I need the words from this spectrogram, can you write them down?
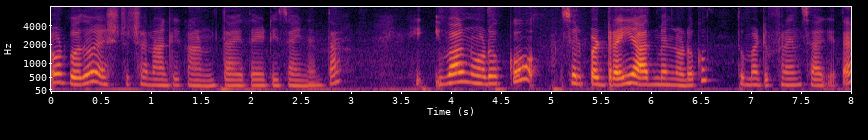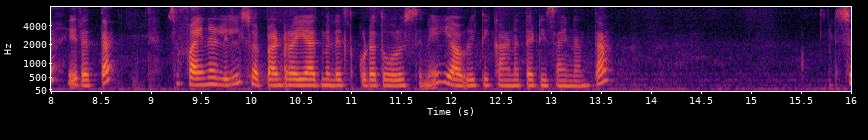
ನೋಡ್ಬೋದು ಎಷ್ಟು ಚೆನ್ನಾಗಿ ಕಾಣ್ತಾ ಇದೆ ಡಿಸೈನ್ ಅಂತ. ಇವಾಗ ನೋಡೋಕ್ಕೂ ಸ್ವಲ್ಪ ಡ್ರೈ ಆದಮೇಲೆ ನೋಡೋಕ್ಕೂ ತುಂಬ ಡಿಫ್ರೆನ್ಸ್ ಆಗಿದೆ, ಇರುತ್ತೆ. ಸೊ ಫೈನಲ್ ಇಲ್ಲಿ ಸ್ವಲ್ಪ ಡ್ರೈ ಆದಮೇಲೆ ಕೂಡ ತೋರಿಸ್ತೀನಿ ಯಾವ ರೀತಿ ಕಾಣುತ್ತೆ ಡಿಸೈನ್ ಅಂತ. ಸೊ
